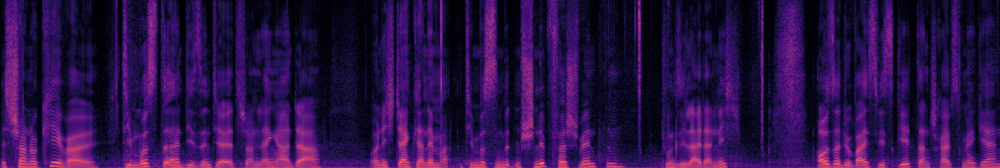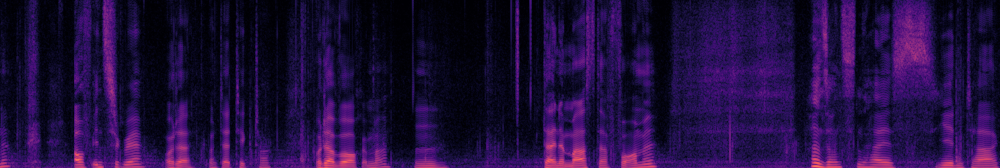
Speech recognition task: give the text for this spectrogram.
Ist schon okay, weil die Muster, die sind ja jetzt schon länger da. Und ich denke dann immer, die müssen mit einem Schnipp verschwinden. Tun sie leider nicht. Außer du weißt, wie es geht, dann schreib es mir gerne. Auf Instagram oder unter TikTok oder wo auch immer. Hm. Deine Masterformel. Ansonsten heißt jeden Tag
